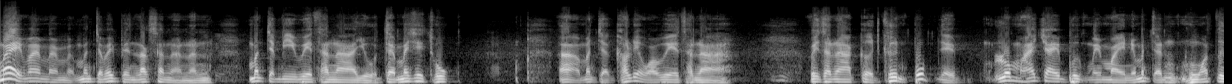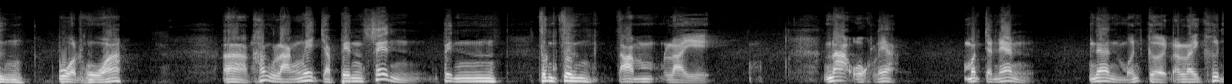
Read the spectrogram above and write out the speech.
ไม่ไม่ไม่ไม่มันจะไม่เป็นลักษณะนั้น มันจะมีเวทนาอยู่ แต่ไม่ใช่ทุกข์ครับอ่า มันจะเขาเรียกว่าเวทนา เวทนาเกิดขึ้นปุ๊บเนี่ยลมหายใจพึกใหม่ๆเนี่ยมันจะหัวตึงปวดหัว อ่า ข้างหลังนี่จะเป็นเส้นเป็นตึงๆตามไหล่หน้าอกเนี่ย มันจะแน่น แน่นเหมือนเกิดอะไรขึ้น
